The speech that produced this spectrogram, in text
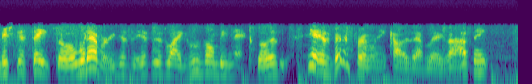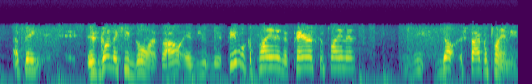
Michigan State or whatever? It just it's just like who's going to be next. So it's, yeah, it's very prevalent in college athletics. I think, I think it's going to keep going. So I don't, if you if people complaining, if parents complaining, don't start complaining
